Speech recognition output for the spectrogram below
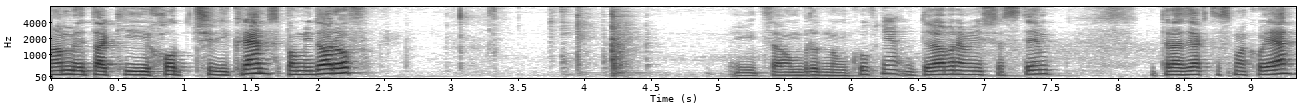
Mamy taki hot chili krem z pomidorów. I całą brudną kuchnię. Dobra, jeszcze z tym. I teraz jak to smakuje?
